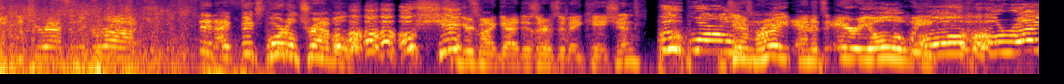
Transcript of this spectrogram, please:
party. get your ass in the garage. Then I fixed portal travel. Oh, shit! Figures my guy deserves a vacation. Poop World! Damn right, and it's Areola week. Oh, all right!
